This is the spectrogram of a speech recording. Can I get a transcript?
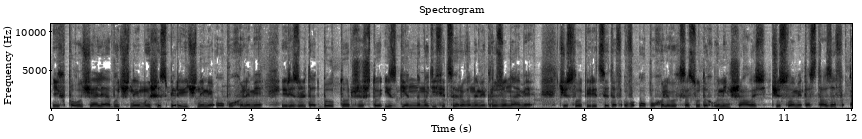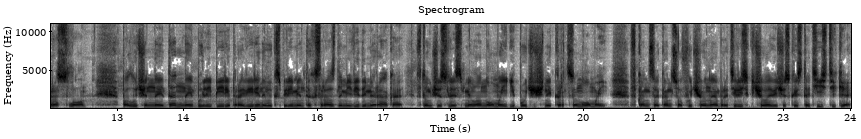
Их получали обычные мыши с первичными опухолями, и результат был тот же, что и с генно-модифицированными грызунами. Число перицитов в опухолевых сосудах уменьшалось, число метастазов росло. Полученные данные были перепроверены в экспериментах с разными видами рака, в том числе с меланомой и почечной карциномой. В конце концов, ученые обратились к человеческой статистике.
